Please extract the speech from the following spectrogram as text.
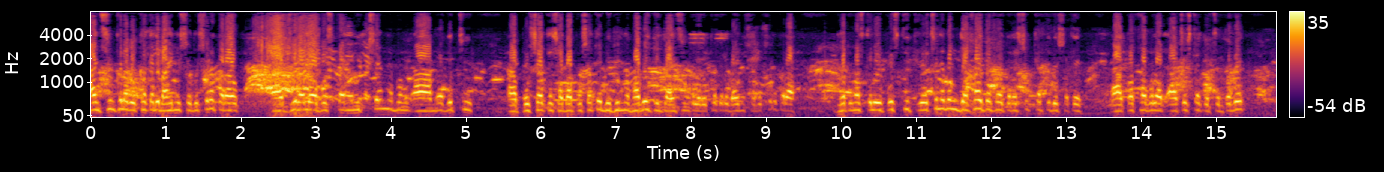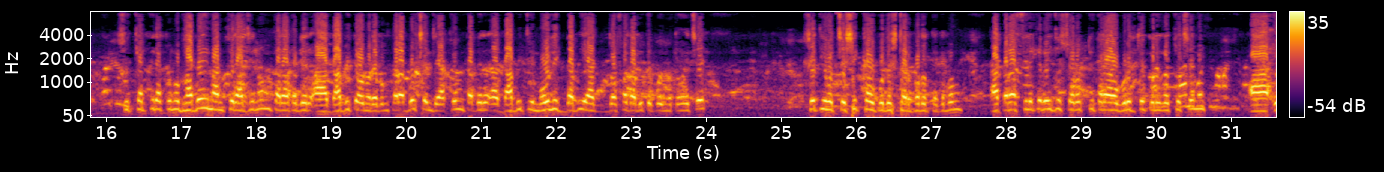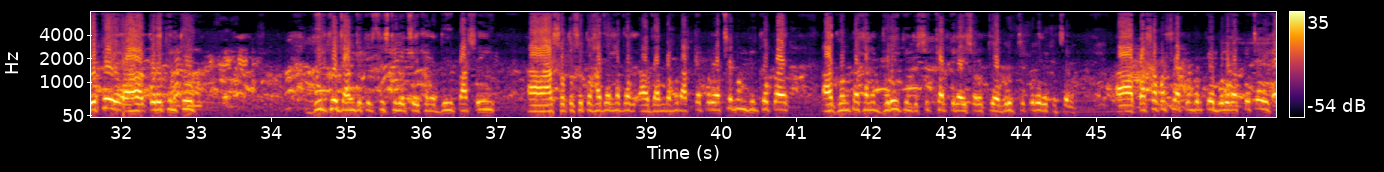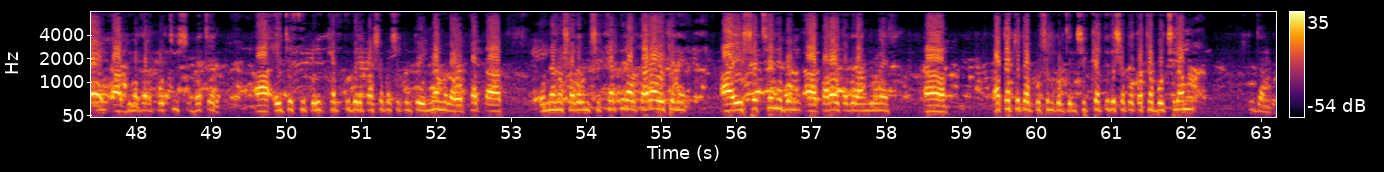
আইন শৃঙ্খলা রক্ষাকারী বাহিনীর সদস্যরা তারাও জোরালো অবস্থান নিচ্ছেন এবং আমরা দেখছি পোশাকে, সাদা পোশাকে বিভিন্ন ভাবেই কিন্তু আইন শৃঙ্খলা রক্ষাকারী বাহিনীর সদস্যরা তারা ঘটনাস্থলে উপস্থিত রয়েছেন এবং দফায় দফায় তারা শিক্ষার্থীদের সাথে কথা বলার চেষ্টা করছেন। তবে শিক্ষার্থীরা কোনোভাবেই মানতে রাজি নন, তারা তাদের দাবিতে অনর এবং তারা বলছেন যে এখন তাদের দাবিটি মৌলিক দাবি, এক দফা দাবিতে পরিণত হয়েছে। সেটি হচ্ছে শিক্ষা উপদেষ্টার পদত্যাগ এবং তারা সিলেটের এই যে সড়কটি তারা অবরুদ্ধ করে রেখেছেন এতে করে কিন্তু দীর্ঘ যানজটের সৃষ্টি হচ্ছে এখানে দুই পাশেই শত শত হাজার হাজার যানবাহন আটকা পড়ে আছে এবং দীর্ঘ প্রায় ঘণ্টা খানেক ধরেই কিন্তু শিক্ষার্থীরা এই সড়কটি অবরুদ্ধ করে রেখেছেন। পাশাপাশি আপনাদেরকে বলে রাখতে চাই এখানে দুই হাজার পঁচিশ ব্যাচের এইচএসসি পরীক্ষার্থীদের পাশাপাশি কিন্তু অন্যান্যরা অর্থাৎ অন্যান্য সাধারণ শিক্ষার্থীরাও তারাও এখানে এসেছেন এবং তারাও তাদের আন্দোলনে আহ, একাত্মতা পোষণ করছেন। শিক্ষার্থীদের সাথে কথা বলছিলাম জানব।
